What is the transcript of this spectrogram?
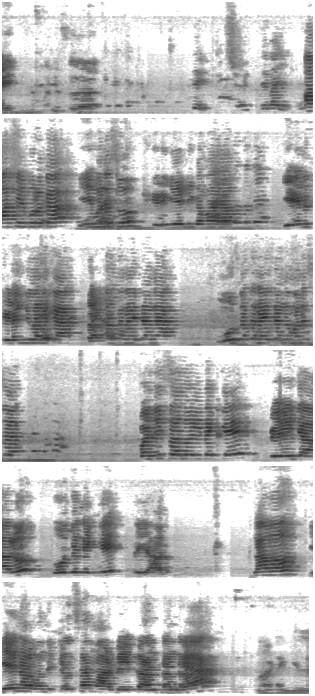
ಐತಿ ನಮ್ಮ ಮನಸ್ಸು. ಆಸೆ ಬುರುಕ ಈ ಮನಸ್ಸು ತಿರುಗೇಟಿ ಗಮಾರ ಏನು ತಿಳಂಗಿಲ್ಲ ಅದಕ್ಕ ದಡ್ಡತನ ಇದ್ದಂಗ, ಮೂರ್ಖತನ ಇದ್ದಂಗ ಮನಸ್ಸು. ಭಜಿಸಲು ಇದಕ್ಕೆ ಬೇಜಾರು, ಭೋಜನಕ್ಕೆ ತಯಾರು. ನಾವು ಏನಾರ ಒಂದು ಕೆಲಸ ಮಾಡ್ಬೇಕ ಅಂತಂದ್ರ ಮಾಡಂಗಿಲ್ಲ.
